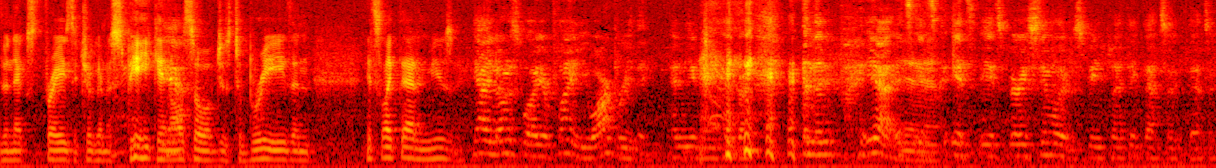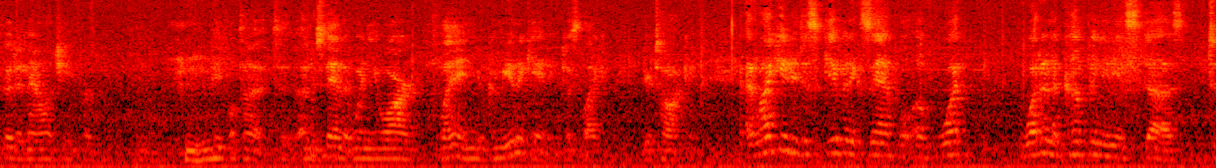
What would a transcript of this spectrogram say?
the next phrase that you're going to speak, and Yeah. also of just to breathe, and it's like that in music. Yeah, I noticed while you're playing, you are breathing, and you know, and then yeah, it's, Yeah. it's it's it's very similar to speech, and I think that's a that's a good analogy for you know, Mhm. people to to understand that when you are playing, you're communicating just like you're talking. I'd like you to just give an example of what what an accompanist does to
